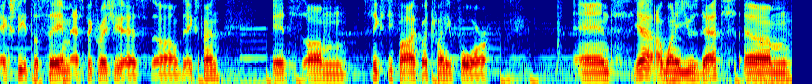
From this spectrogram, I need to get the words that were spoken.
actually it's the same aspect ratio as uh, the X-Pan. It's um, 65 by 24 and yeah I want to use that. Um,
